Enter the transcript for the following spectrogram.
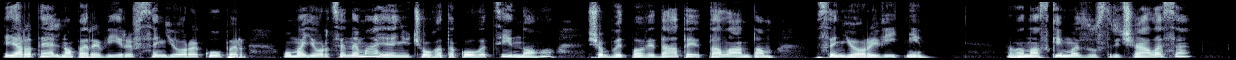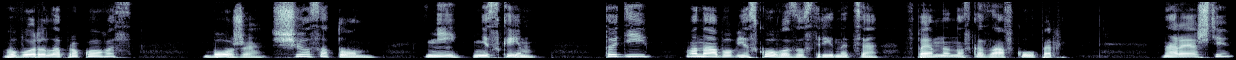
Я ретельно перевірив, сеньоре Купер, у майорці немає нічого такого цінного, щоб відповідати талантам сеньори Вітні. Вона з кимось зустрічалася, говорила про когось. Боже, що за тон? Ні, ні з ким. Тоді вона обов'язково зустрінеться, впевнено сказав Купер. Нарешті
